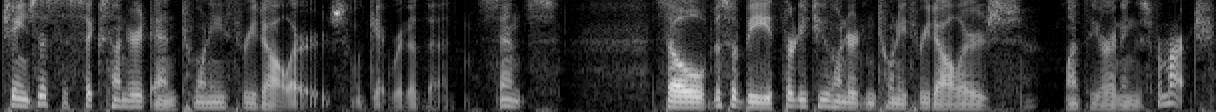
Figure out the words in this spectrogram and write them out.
change this to $623. We'll get rid of that cents. So this would be $3,223 monthly earnings for March.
